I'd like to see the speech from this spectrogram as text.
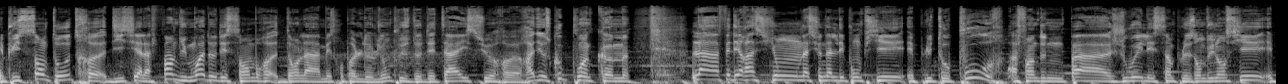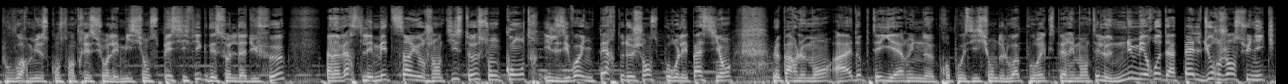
et puis 100 autres d'ici à la fin du mois de décembre dans la métropole de Lyon. Plus de détails sur radioscoop.com. La Fédération nationale des pompiers est plutôt pour afin de ne pas jouer les simples ambulanciers et pouvoir mieux se concentrer sur les missions spécifiques des soldats du feu. À l'inverse, les médecins urgentistes sont contre. Ils y voient une perte de chance pour les patients. Le Parlement a adopté hier une proposition de loi pour expérimenter le numéro d'appel d'urgence unique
